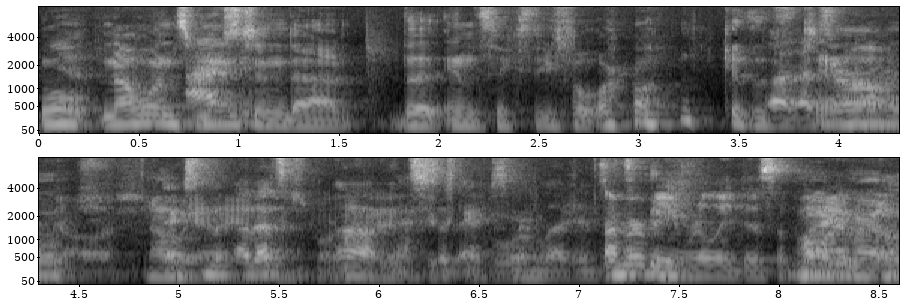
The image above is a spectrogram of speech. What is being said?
Well, Yeah. no one's I actually- mentioned uh, the N64 one because it's Oh, that's terrible. Oh. Oh, X-Men, yeah, that's yeah, uh, that's I said N64. X Men Legends. I remember being really disappointed. Mega disappointed. Man.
